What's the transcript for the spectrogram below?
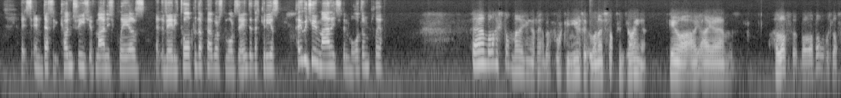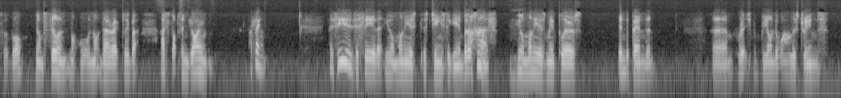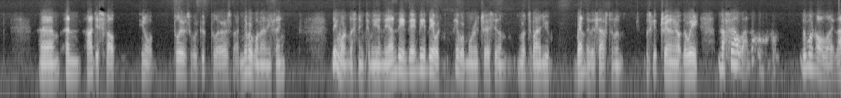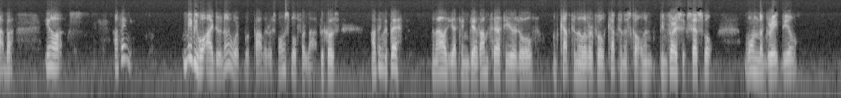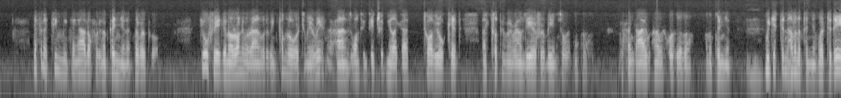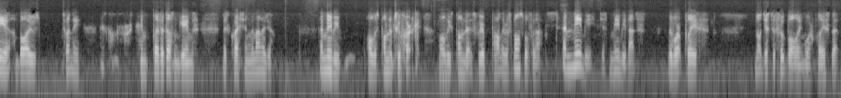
it's in different countries. You've managed players at the very top of their powers towards the end of their careers. How would you manage the modern player? Um, well, I stopped managing, I think, about 14 years ago, and I stopped enjoying it. You know, I, I, um, I love football. I've always loved football. You know, I'm still in, not, well, not directly, but I stopped enjoying. I think it's easy to say that you know money has, has changed the game, but it has. Mm-hmm. You know, money has made players independent, um, rich beyond the wildest dreams, um, and I just felt, you know, players who were good players, but had never won anything. They weren't listening to me in the end. They they, they, they were they were more interested in what to buy a new Bentley this afternoon. Let's get training out the way. And I felt that. No, they weren't all like that, but you know, I think maybe what I do now we're, we're partly responsible for that because I think the best analogy I can give. I'm 30 years old. I'm captain of Liverpool, captain of Scotland, been very successful, won a great deal, if in a team meeting I'd offered an opinion at Liverpool, Joe Fagan or Ronnie Moran would have been coming over to me, raising their hands, wanting to treat me like a 12 year old kid by clipping me around the ear for being so ridiculous. To think I, I was worthy of a, an opinion. Mm-hmm. We just didn't have an opinion. Where today, a boy who's 20, who's gone the first game, played a dozen games, is questioning the manager. And maybe all this punditry work, all mm-hmm. these pundits, we're partly responsible for that. And maybe, just maybe, that's the workplace, not just the footballing workplace, but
